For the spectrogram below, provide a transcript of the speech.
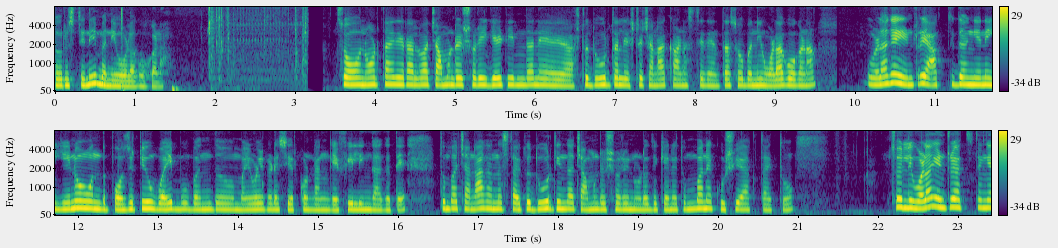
ತೋರಿಸ್ತೀನಿ, ಬನ್ನಿ ಒಳಗೆ ಹೋಗೋಣ. ಸೊ ನೋಡ್ತಾ ಇದ್ದೀರಲ್ವ, ಚಾಮುಂಡೇಶ್ವರಿ ಗೇಟಿಂದನೇ ಅಷ್ಟು ದೂರದಲ್ಲಿ ಎಷ್ಟು ಚೆನ್ನಾಗಿ ಕಾಣಿಸ್ತಿದೆ ಅಂತ. ಸೊ ಬನ್ನಿ ಒಳಗೆ ಹೋಗೋಣ. ಒಳಗೆ ಎಂಟ್ರಿ ಆಗ್ತಿದ್ದಂಗೆ ಏನೋ ಒಂದು ಪಾಸಿಟಿವ್ ವೈಬ್ ಬಂದು ಮೈ ಒಳಗಡೆ ಸೇರ್ಕೊಂಡಂಗೆ ಫೀಲಿಂಗ್ ಆಗುತ್ತೆ. ತುಂಬ ಚೆನ್ನಾಗಿ ಅನ್ನಿಸ್ತಾ ಇತ್ತು. ದೂರದಿಂದ ಚಾಮುಂಡೇಶ್ವರಿ ನೋಡೋದಕ್ಕೇ ತುಂಬಾ ಖುಷಿ ಆಗ್ತಾ ಇತ್ತು. ಸೊ ಇಲ್ಲಿ ಒಳಗೆ ಎಂಟ್ರಿ ಆಗ್ತಿದ್ದಂಗೆ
